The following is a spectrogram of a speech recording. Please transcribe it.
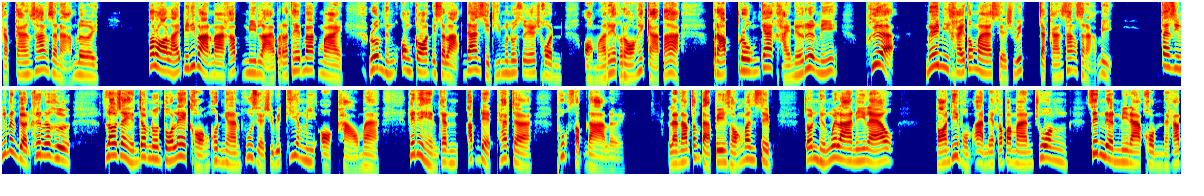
กับการสร้างสนามเลย ตลอดหลายปีที่ผ่านมาครับ มีหลายประเทศมากมาย รวมถึงองค์กรอิสระด้านสิทธิมนุษยชน ออกมาเรียกร้องให้กาตาปรับปรุงแก้ไขในเรื่องนี้ เพื่อ ไม่มีใครต้องมาเสียชีวิตจากการสร้างสนามอีก แต่สิ่งที่มันเกิดขึ้นก็คือ เราจะเห็นจำนวนตัวเลขของคนงานผู้เสียชีวิตที่ยังมีออกข่าวมา ให้ได้เห็นกันอัปเดตแทบจะทุกสัปดาห์เลย และนับตั้งแต่ปี 2010 จนถึงเวลานี้แล้ว ตอนที่ผมอ่านเนี่ยก็ประมาณช่วงสิ้นเดือนมีนาคมนะครับ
